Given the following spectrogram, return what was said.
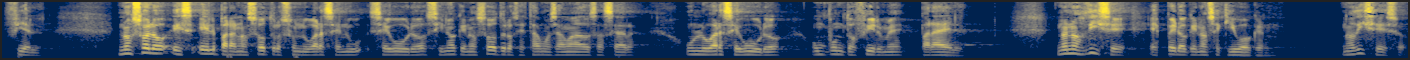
fiel. No solo es Él para nosotros un lugar seguro, sino que nosotros estamos llamados a ser un lugar seguro, un punto firme para Él. No nos dice, espero que no se equivoquen, no dice eso.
